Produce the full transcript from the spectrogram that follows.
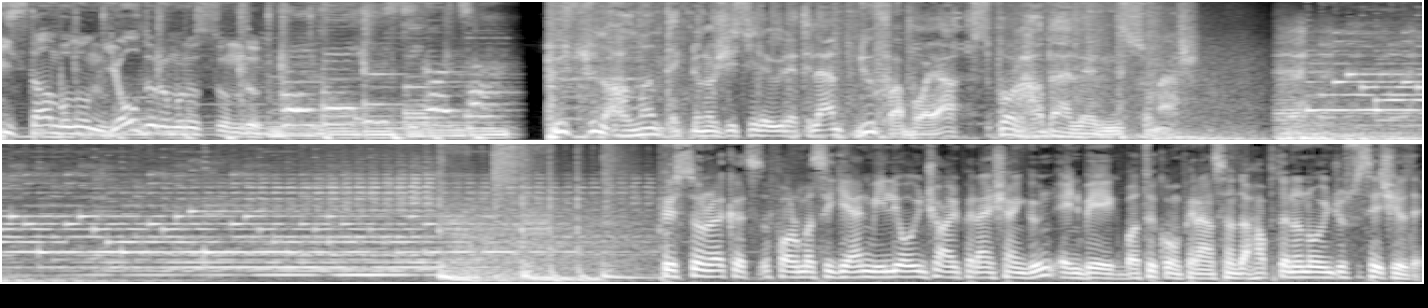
İstanbul'un yol durumunu sundu. Üstün Alman teknolojisiyle üretilen Düfa Boya spor haberlerini sunar. Houston Rockets forması giyen milli oyuncu Alperen Şengün NBA Batı Konferansı'nda haftanın oyuncusu seçildi.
